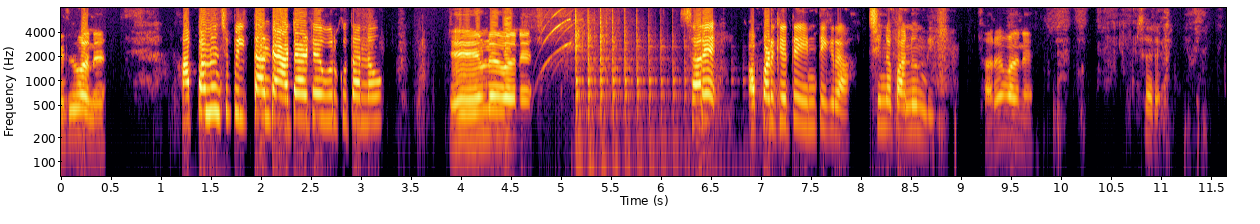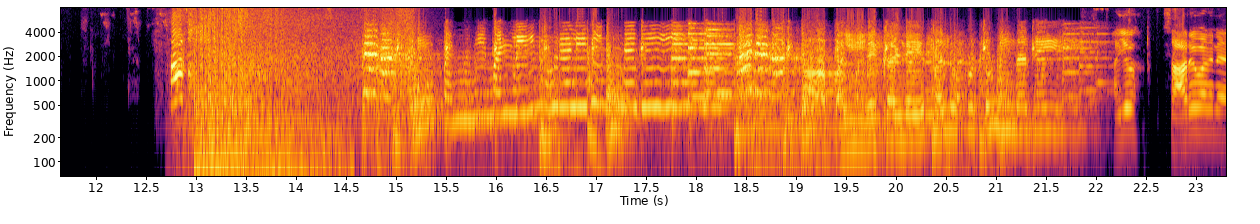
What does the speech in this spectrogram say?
ఏంటి వదనే అప్ప నుంచి పిలుస్తా అంటే అటే అటే ఉరుకుతున్నావు? ఏ ఏం లేదు వదనే సరే అప్పటికైతే ఇంటికి రా. చిన్న పని ఉంది సరే వదనే సరే. ఆ పల్లె కళ్ళే పలుకుతున్నది. అయ్యో సారీ వదనే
